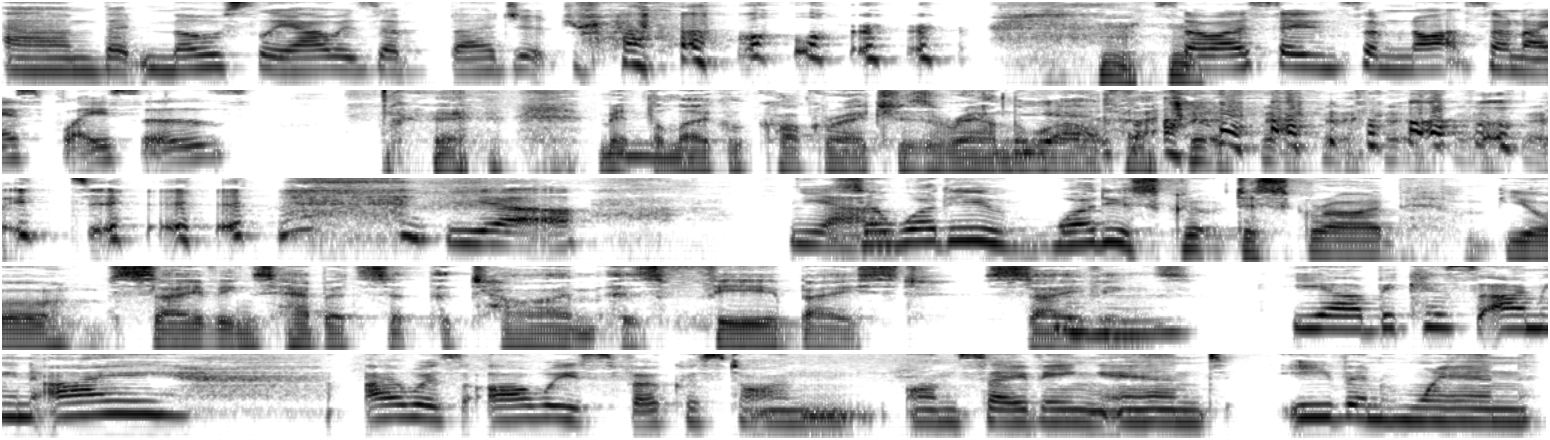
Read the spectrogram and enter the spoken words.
Um, but mostly I was a budget traveler. so I stayed in some not so nice places. Met the local cockroaches around the yes, world. I probably did. Yeah. Yeah. So, why do you why do you sc- describe your savings habits at the time as fear based savings? Mm-hmm. Yeah, because I mean, I I was always focused on on saving, and even when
